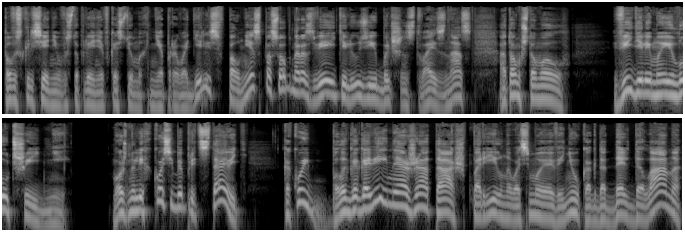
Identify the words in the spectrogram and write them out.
по воскресеньям выступления в костюмах не проводились, вполне способна развеять иллюзии большинства из нас о том, что, мол, видели мы и лучшие дни. Можно легко себе представить, какой благоговейный ажиотаж парил на Восьмой авеню, когда Дель Делана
